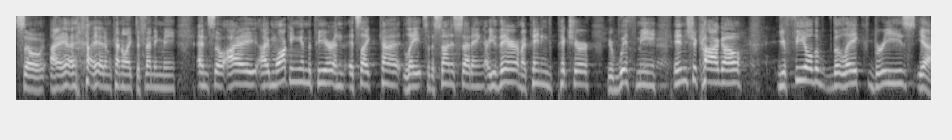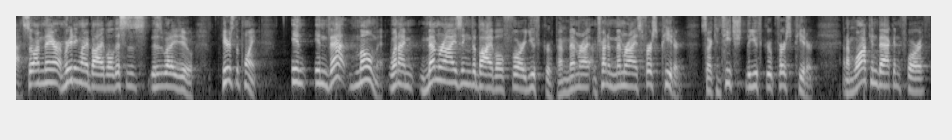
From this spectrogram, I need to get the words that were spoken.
So I, I had him kind of like defending me. And so I, I'm walking in the pier, and it's like kind of late, so the sun is setting. Are you there? Am I painting the picture? You're with me in Chicago you feel the, the lake breeze. Yeah, so I'm there, I'm reading my Bible. This is, this is what I do. Here's the point. In, in that moment, when I'm memorizing the Bible for a youth group, I'm, memori- I'm trying to memorize 1 Peter so I can teach the youth group 1 Peter, and I'm walking back and forth,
